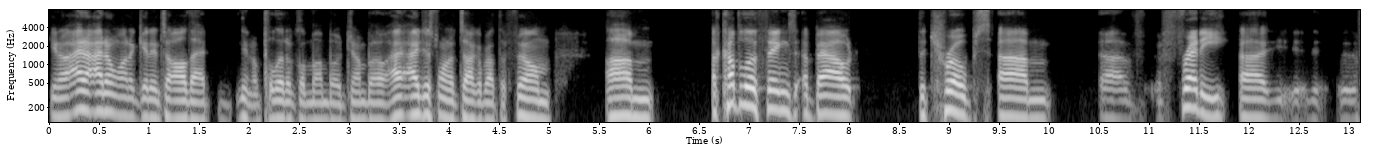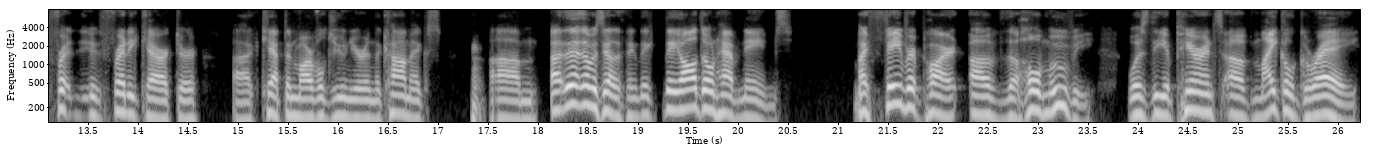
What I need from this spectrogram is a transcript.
you know I I don't want to get into all that you know political mumbo jumbo. I I just want to talk about the film. Um, a couple of things about the tropes. Um, uh, Freddy, uh, Fred, Freddy character, uh, Captain Marvel Jr. in the comics. Um, uh, that, that was the other thing. They they all don't have names. My favorite part of the whole movie was the appearance of Michael Gray,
